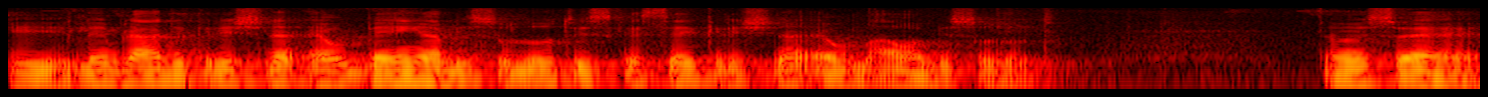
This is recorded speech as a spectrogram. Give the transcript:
que lembrar de Krishna é o bem absoluto, esquecer Krishna é o mal absoluto. Então isso é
